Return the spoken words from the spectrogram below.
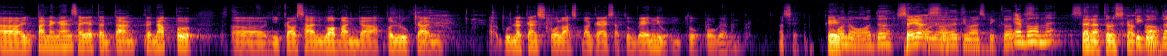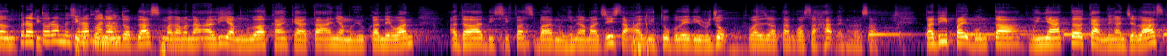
uh, pandangan saya tentang kenapa uh, di kawasan luar bandar perlukan uh, gunakan sekolah sebagai satu venue untuk program. Kasih. Okay. Point of order. Saya- Point of order, Tuan Speaker. Yang berhormat. Saya nak teruskan. Ah. 36, Peraturan mesyuarat mana? 36.12 mana-mana ahli yang mengeluarkan kenyataan yang mengikutkan Dewan adalah disifat sebagai menghina majlis dan ahli itu boleh dirujuk kepada jawatan kuasa had dan kekuasaan. Tadi Praik Bunta menyatakan dengan jelas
